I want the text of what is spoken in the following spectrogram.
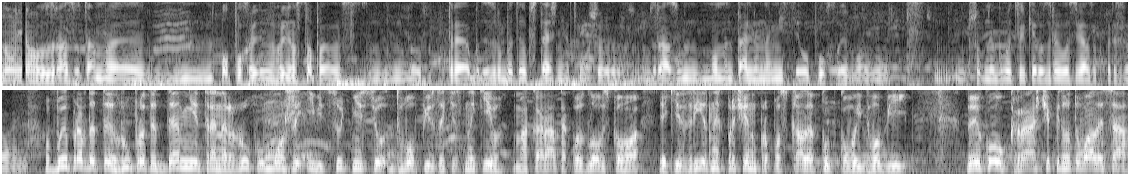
Ну, в нього зразу там е, опухоль голеностопа, ну, треба буде зробити обстеження, тому що зразу моментально на місці опухло йому, ну, щоб не було тільки розриву зв'язок, переживаємо. Виправдати гру проти Демні тренер руху може і відсутністю двох півзахисників Макара та Козловського, які з різних причин пропускали кубковий двобій, до якого краще підготувалися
